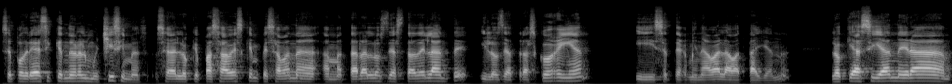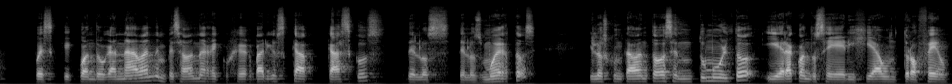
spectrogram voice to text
se podría decir que no eran muchísimas. O sea, lo que pasaba es que empezaban a, a matar a los de hasta adelante y los de atrás corrían y se terminaba la batalla, ¿no? Lo que hacían era pues que cuando ganaban empezaban a recoger varios cascos de los, de los muertos y los juntaban todos en un tumulto y era cuando se erigía un trofeo,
